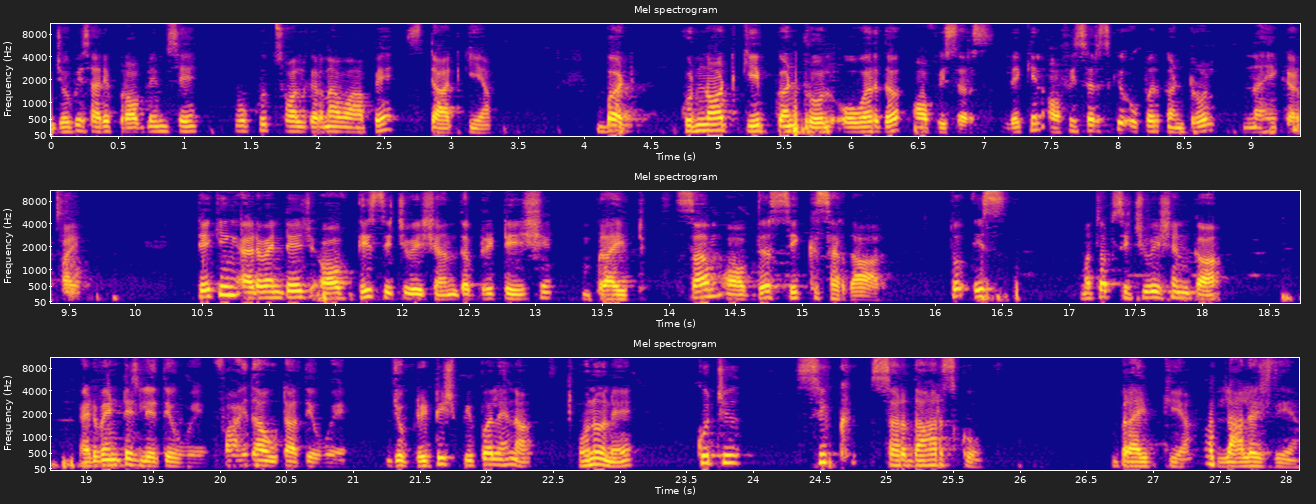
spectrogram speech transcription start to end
जो भी सारे प्रॉब्लम्स है, वो खुद सॉल्व करना वहाँ पे स्टार्ट किया। But could not keep control over the officers लेकिन ऑफिसर्स के ऊपर कंट्रोल नहीं कर पाए। Taking advantage of this situation the British bribed some of the Sikh sardar तो इस मतलब सिचुएशन का एडवांटेज लेते हुए, फ़ायदा उठाते हुए, जो ब्रिटिश पीपल है ना, उन्होंने कुछ सिख सरदार्स को ब्राइब किया, लालच दिया।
